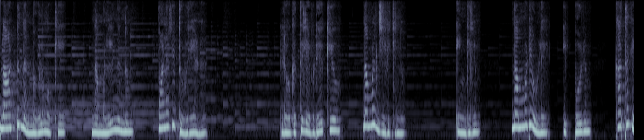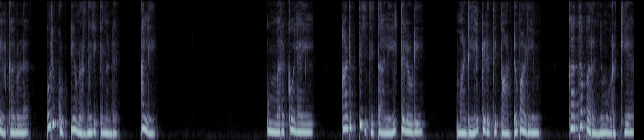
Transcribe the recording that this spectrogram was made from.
നാട്ടു നന്മകളുമൊക്കെ നമ്മളിൽ നിന്നും വളരെ ദൂരെയാണ്. ലോകത്തിൽ എവിടെയൊക്കെയോ നമ്മൾ ജീവിക്കുന്നു. എങ്കിലും നമ്മുടെ ഉള്ളിൽ ഇപ്പോഴും കഥ കേൾക്കാനുള്ള ഒരു കുട്ടി ഉണർന്നിരിക്കുന്നുണ്ട് അല്ലേ? ഉമ്മറക്കോലായിൽ അടുത്തിരുത്തി തലയിൽ തെലോടി മടിയിൽ കിടത്തി പാട്ടുപാടിയും കഥ പറഞ്ഞും ഉറക്കിയ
